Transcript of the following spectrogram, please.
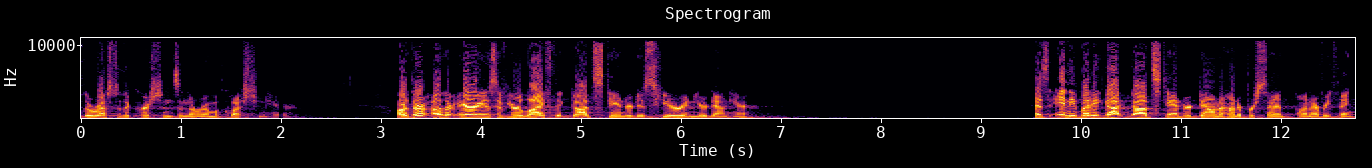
the rest of the Christians in the room a question here. Are there other areas of your life that God's standard is here and you're down here? Has anybody got God's standard down 100% on everything?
